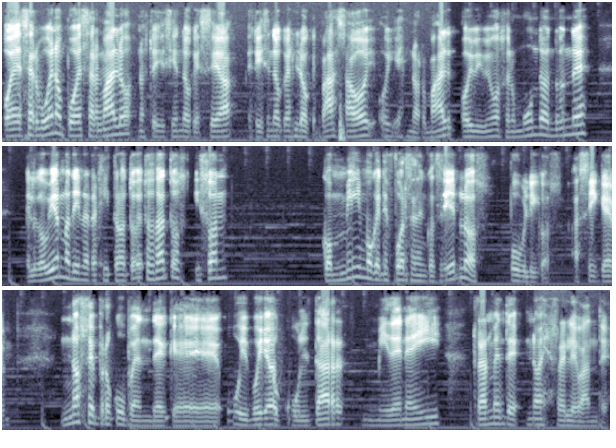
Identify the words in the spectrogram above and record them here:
Puede ser bueno, puede ser malo, no estoy diciendo que sea, estoy diciendo que es lo que pasa hoy, hoy es normal, hoy vivimos en un mundo en donde el gobierno tiene registrado todos estos datos y son, con mínimo que te esfuerces en conseguirlos, públicos. Así que no se preocupen de que, uy, voy a ocultar mi DNI, realmente no es relevante.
